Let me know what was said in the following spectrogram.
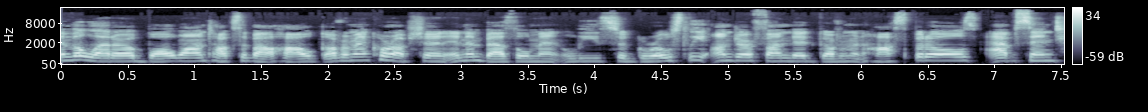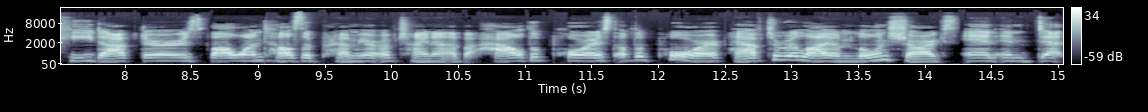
In the letter, Balwan talks about how government corruption and embezzlement leads to grossly underfunded government hospitals, absentee doctors. Balwan tells the Premier of China about how the poorest of the poor have to rely on loan sharks and indebt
